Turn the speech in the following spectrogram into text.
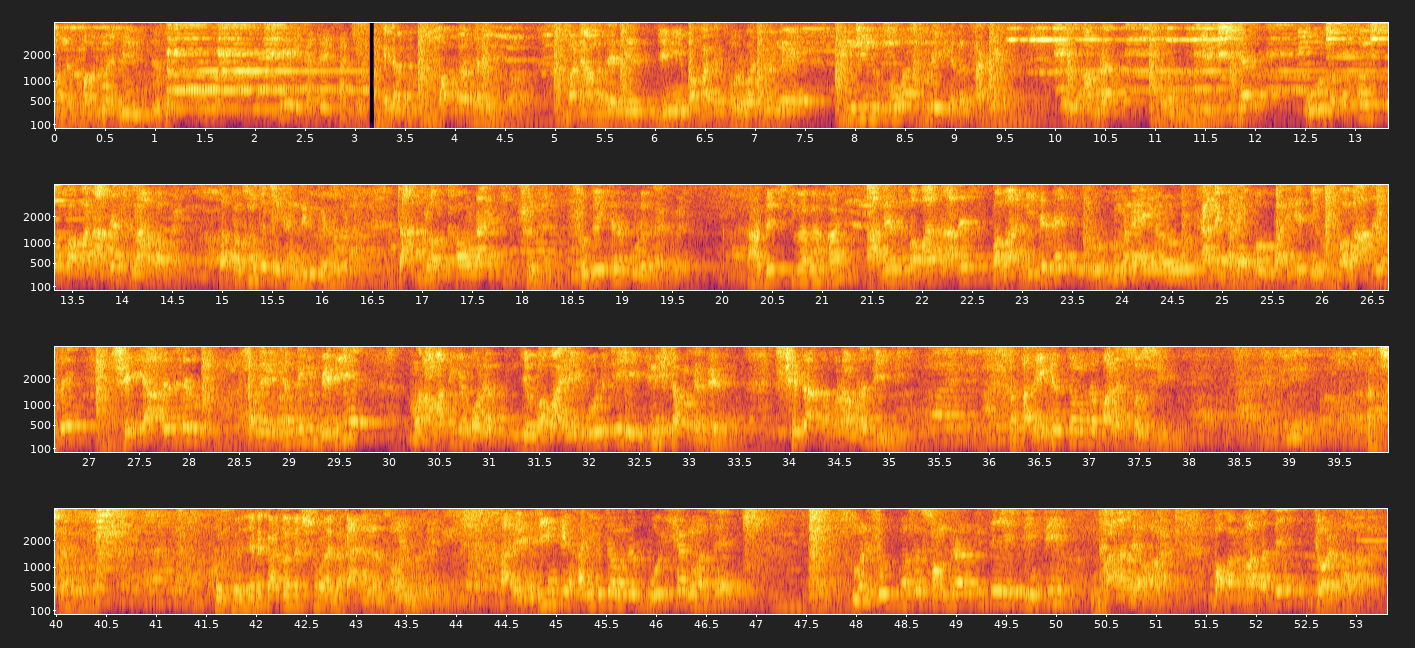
মানে যিনি দেবে সে এখানটাই থাকে। এটা ধর্মাধারী মানে আমাদের যে যিনি বাবাকে ধরবার জন্য তিন দিন উপবাস করে এখানে থাকে এই আমরা দিয়ে যাই। ও যতক্ষণ থেকে বাবার আদেশ না পাবে ততক্ষণ থেকে এখান থেকে বেরোবে না। তার জল খাওয়া নাই কিচ্ছু নেই শুধু এখানে পড়ে থাকবে। আদেশ কীভাবে হয়? আদেশ বাবার আদেশ বাবা নিজে দেয় মানে কানে কানে হোক বা ইয়েতে হোক বাবা আদেশ দেয়। সেই আদেশের ফলে এখান থেকে বেরিয়ে আমাদেরকে বলে যে বাবা এই বলেছে এই জিনিসটা আমাকে দেন সেটা তখন আমরা দিয়ে দিই। আর এইটা হচ্ছে আমাদের বানেশ্বর শিব। আচ্ছা। বুঝতে পেরেছি এটা গাজনের সময় লাগে। গাজনের সময় বেরোয় আর এই তিনটে হাড়ি হচ্ছে আমাদের বৈশাখ মাসে। মানে চৈত মাসের সংক্রান্তিতে এই তিনটি ধারা দেওয়া হয়। বাবার মাথাতে জল ঢালা হয়।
